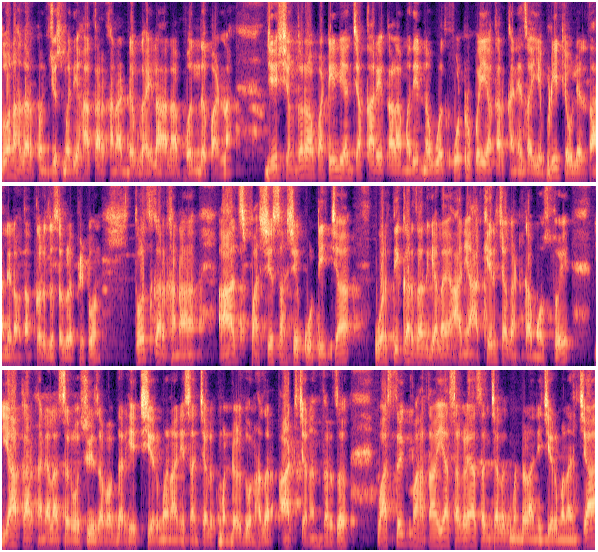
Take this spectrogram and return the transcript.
दोन हजार पंचवीसमध्ये हा कारखाना डबघाईला आला बंद पाडला. जे शंकरराव पाटील यांच्या कार्यकाळामध्ये नव्वद कोटी रुपये या कारखान्याचा एफडी ठेवलेला आलेला होता कर्ज सगळं फेटून. तोच कारखाना आज पाचशे सहाशे कोटीच्या वरती कर्जात गेलाय आणि अखेरच्या घटका मोजतोय. या कारखान्याला सर्वस्वी जबाबदार हे चेअरमन आणि संचालक मंडळ दोन हजार आठच्या नंतरचं. वास्तविक पाहता या सगळ्या संचालक मंडळ आणि चेअरमनांच्या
